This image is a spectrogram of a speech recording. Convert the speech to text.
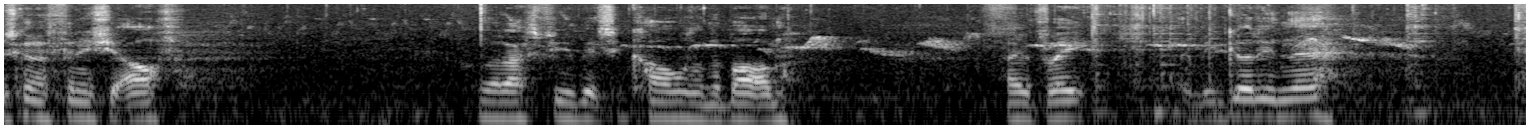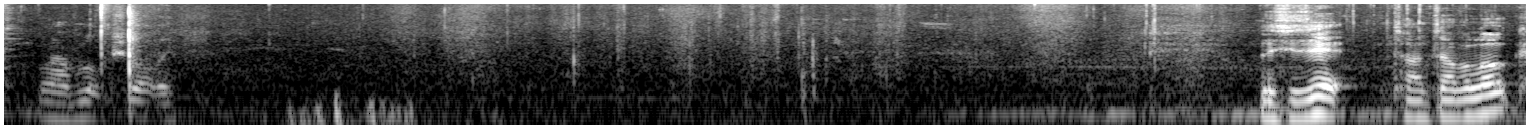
Just going to finish it off with the last few bits of coals on the bottom. Hopefully it'll be good in there. We'll have a look shortly. This is it. Time to have a look.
